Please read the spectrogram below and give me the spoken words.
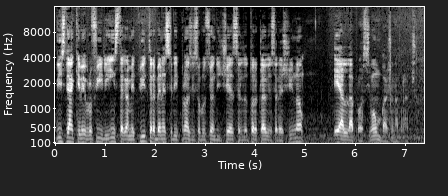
Visti anche i miei profili Instagram e Twitter, benessere ipnosi, soluzione DCS del dottor Claudio Saracino e alla prossima, un bacio e un abbraccio.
